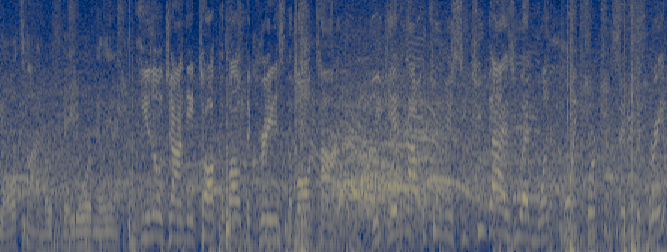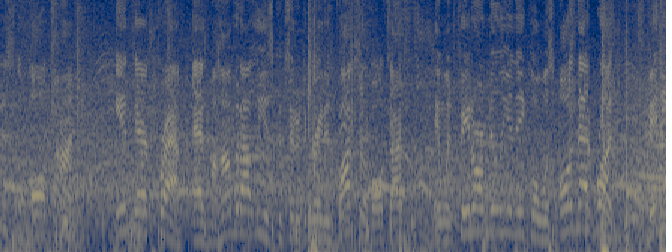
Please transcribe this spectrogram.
the all-timer Fedor Emelianenko. You know, John, they talk about the greatest of all time. We get an opportunity to see two guys who at one point were considered the greatest of all time in their craft, as Muhammad Ali is considered the greatest boxer of all time. And when Fedor Emelianenko was on that run, many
